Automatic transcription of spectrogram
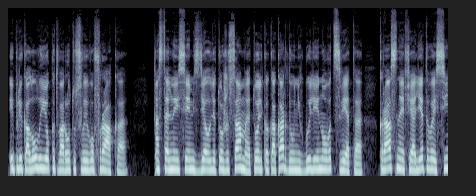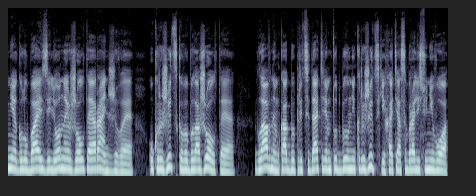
и приколол ее к отвороту своего фрака. Остальные семь сделали то же самое, только кокарды у них были иного цвета. Красная, фиолетовая, синяя, голубая, зеленая, желтая, оранжевая. У Крыжицкого была желтая. Главным, как бы председателем тут был не Крыжицкий, хотя собрались у него,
